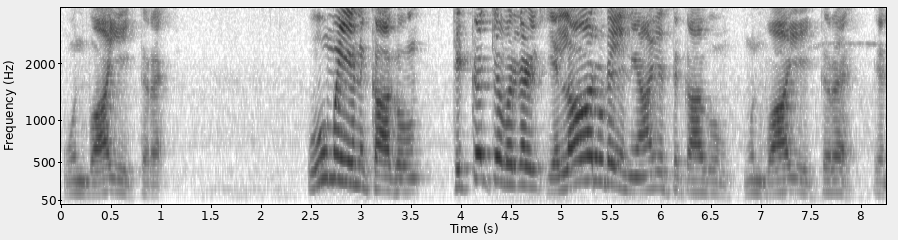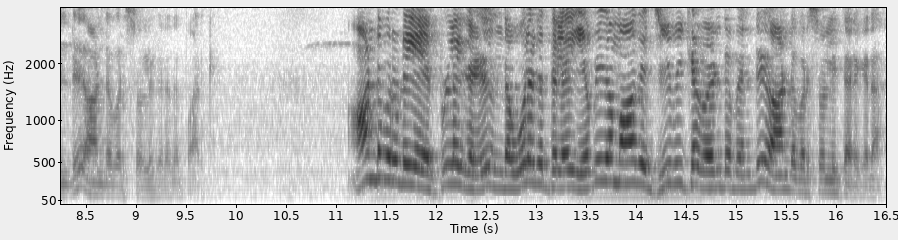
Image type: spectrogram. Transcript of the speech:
உன் வாயை திற. ஊமையனுக்காகவும் திக்கற்றவர்கள் எல்லாருடைய நியாயத்துக்காகவும் உன் வாயை திற என்று ஆண்டவர் சொல்லுகிறத பார்க்க. ஆண்டவருடைய பிள்ளைகள் இந்த உலகத்தில் எவ்விதமாக ஜீவிக்க வேண்டும் என்று ஆண்டவர் சொல்லித் தருகிறார்.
